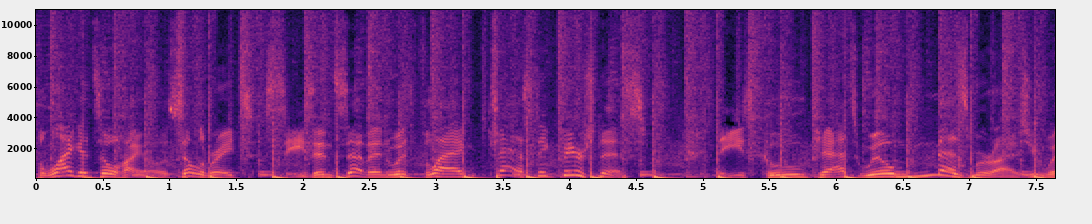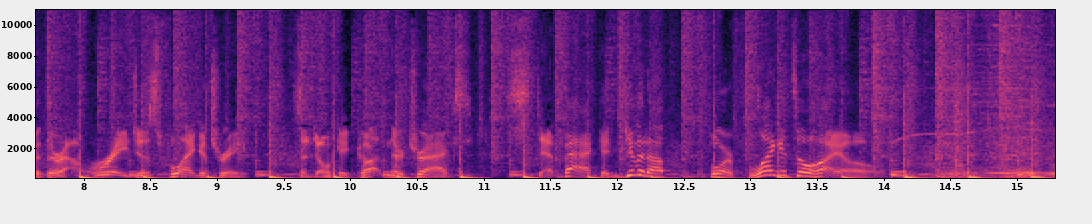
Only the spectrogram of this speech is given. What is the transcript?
Flaggots, Ohio celebrates Season 7 with Flagtastic Fierceness. These cool cats will mesmerize you with their outrageous flaggotry. So don't get caught in their tracks. Step back and give it up for Flaggots, Ohio.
